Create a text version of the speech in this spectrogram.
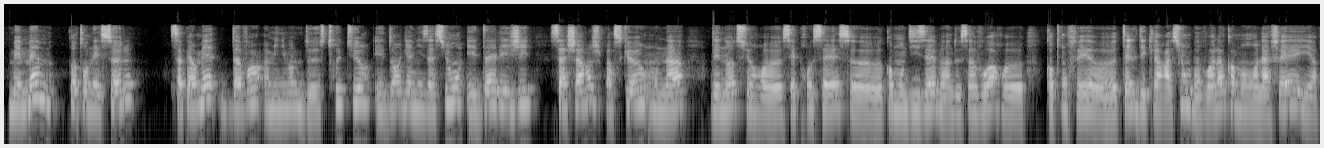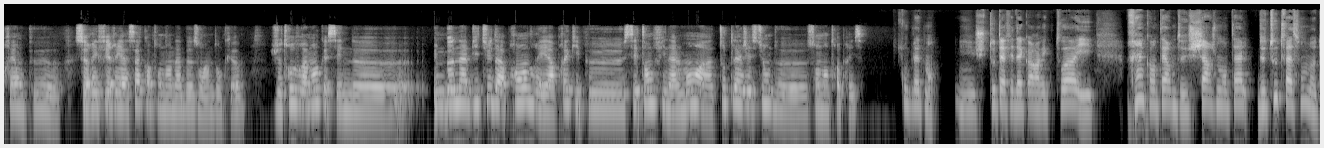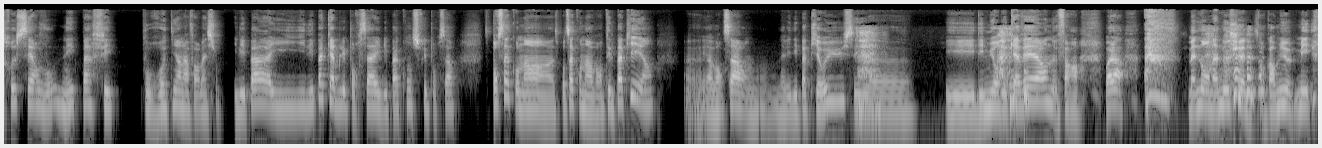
mais même quand on est seul, ça permet d'avoir un minimum de structure et d'organisation et d'alléger sa charge parce que on a des notes sur euh, ces process, euh, comme on disait, ben, de savoir euh, quand on fait telle déclaration, ben voilà comment on l'a fait et après on peut se référer à ça quand on en a besoin. Donc je trouve vraiment que c'est une, bonne habitude à prendre et après qui peut s'étendre finalement à toute la gestion de son entreprise. Complètement. Et je suis tout à fait d'accord avec toi. Et rien qu'en termes de charge mentale, de toute façon, notre cerveau n'est pas fait pour retenir l'information. Il n'est pas, il est pas câblé pour ça, il n'est pas construit pour ça. C'est pour ça qu'on a, c'est pour ça qu'on a inventé le papier. Hein. Euh, et avant ça, on avait des papyrus et, euh, et des murs de caverne. Enfin, voilà. Maintenant, on a Notion, c'est encore mieux. Mais,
